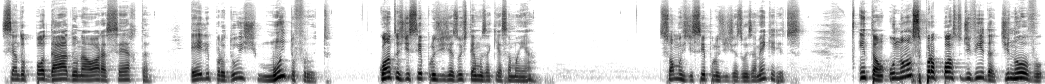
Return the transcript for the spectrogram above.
sendo podado na hora certa, ele produz muito fruto. Quantos discípulos de Jesus temos aqui essa manhã? Somos discípulos de Jesus, amém, queridos? Então, o nosso propósito de vida, de novo,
